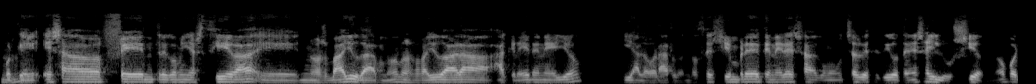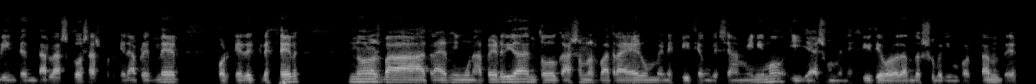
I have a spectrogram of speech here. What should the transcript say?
porque esa fe, entre comillas, ciega eh, nos va a ayudar, ¿no? Nos va a ayudar a, creer en ello y a lograrlo. Entonces, siempre tener esa, como muchas veces digo, tener esa ilusión, ¿no? Por intentar las cosas, por querer aprender, por querer crecer no nos va a traer ninguna pérdida, en todo caso nos va a traer un beneficio aunque sea mínimo y ya es un beneficio, por lo tanto es súper importante.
